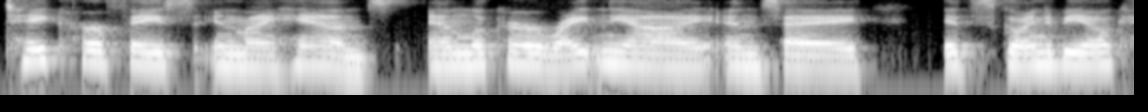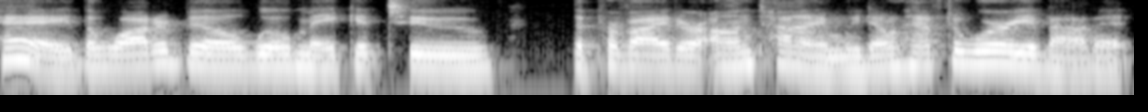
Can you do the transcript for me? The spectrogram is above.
take her face in my hands and look her right in the eye and say, It's going to be okay. The water bill will make it to the provider on time. We don't have to worry about it.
